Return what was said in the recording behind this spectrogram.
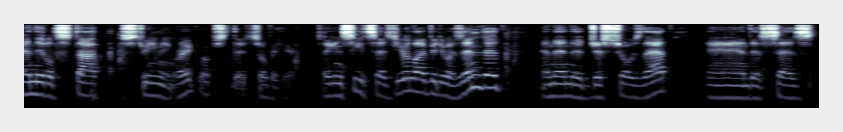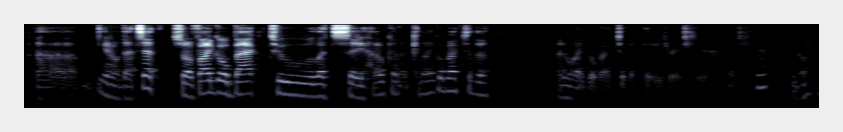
and it'll stop streaming right? Whoops it's over here. So you can see it says your live video has ended and then it just shows that and it says uh, you know that's it. So if I go back to let's say how can I can I go back to the how do I go back to the page right here? Right here? No.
